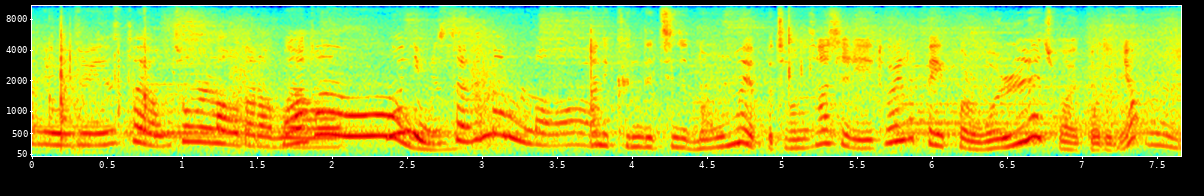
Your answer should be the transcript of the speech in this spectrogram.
아니 요즘 인스타에 엄청 올라오더라고요. 맞아요. 언니 인스타에 맨날 올라와. 아니 근데 진짜 너무 예뻐 저는 사실 이 토일렛 페이퍼를 원래 좋아했거든요 응.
